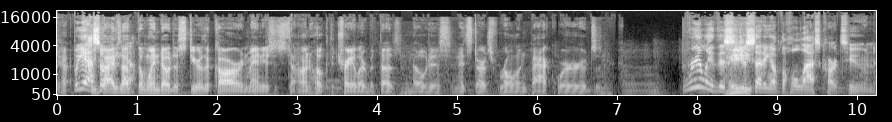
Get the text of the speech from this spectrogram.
Yeah. But yeah, he so, dives yeah. out the window to steer the car and manages to unhook the trailer, but doesn't notice, and it starts rolling backwards. And really, this He- is just setting up the whole last cartoon.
